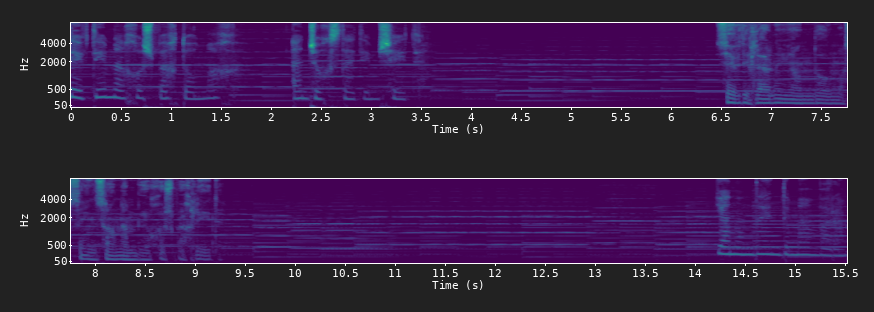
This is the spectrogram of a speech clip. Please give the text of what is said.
Sevdiyimlə xoşbəxt olmaq ən çox istədiyim şeydir. Sevdiklərinin yanında olması insanın ən böyük xoşbəxtliyidir. Yanında indi mən varam.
